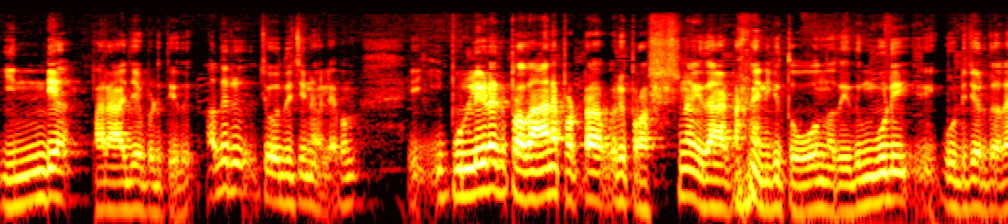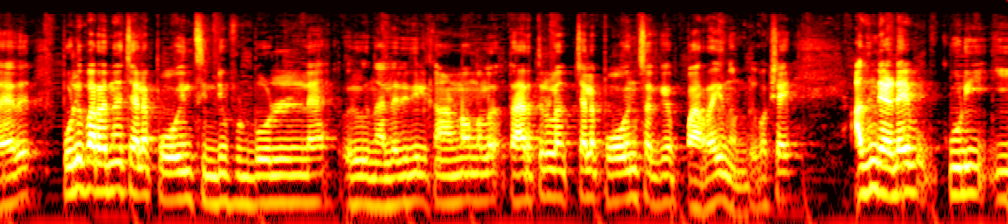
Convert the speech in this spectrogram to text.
ഇന്ത്യ പരാജയപ്പെടുത്തിയത്? അതൊരു ചോദ്യചിഹ്നമല്ലേ? അപ്പം ഈ- പുള്ളിയുടെ ഒരു പ്രധാനപ്പെട്ട ഒരു പ്രശ്നം ഇതായിട്ടാണ് എനിക്ക് തോന്നുന്നത്. ഇതും കൂടി കൂട്ടിച്ചേർത്ത്. അതായത് പുള്ളി പറയുന്ന ചില പോയിന്റ്സ് ഇന്ത്യൻ ഫുട്ബോളിനെ ഒരു നല്ല രീതിയിൽ കാണണമെന്നുള്ള തരത്തിലുള്ള ചില പോയിന്റ്സ് ഒക്കെ പറയുന്നുണ്ട്. പക്ഷേ അതിന്റെ ഇടയിൽ കൂടി ഈ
